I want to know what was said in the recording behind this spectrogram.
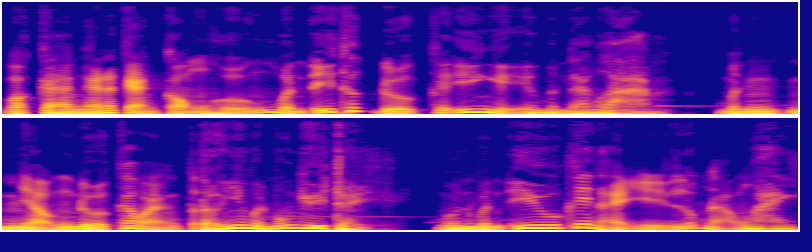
Và càng ngày nó càng cộng hưởng, mình ý thức được cái ý nghĩa mình đang làm. Mình nhận được các bạn tự nhiên mình muốn duy trì. Mình mình yêu cái này lúc nào cũng hay,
